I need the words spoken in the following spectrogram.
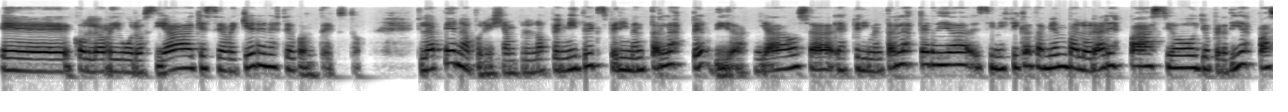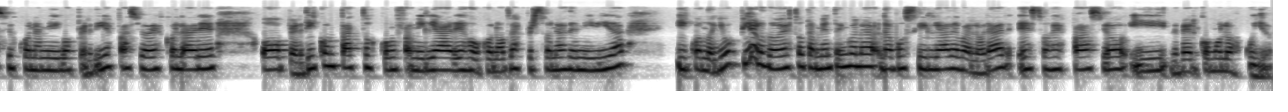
eh, con la rigurosidad que se requiere en este contexto. La pena, por ejemplo, nos permite experimentar las pérdidas, ¿ya? O sea, experimentar las pérdidas significa también valorar espacios. Yo perdí espacios con amigos, perdí espacios escolares o perdí contactos con familiares o con otras personas de mi vida. Y cuando yo pierdo esto, también tengo la, posibilidad de valorar esos espacios y de ver cómo los cuido.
